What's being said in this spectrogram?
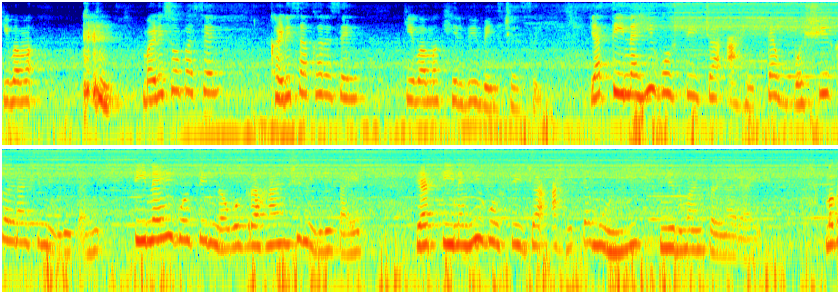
किंवा मग बडीसोप असेल खडीसाखर असेल किंवा मग हिरवी वेलची असेल. या तीनही गोष्टी ज्या आहेत त्या वशीकरणाशी निगडीत आहेत तीनही गोष्टी नवग्रहांशी निगडीत आहेत या तीनही गोष्टी ज्या आहेत त्या मोहिनी निर्माण करणाऱ्या आहेत. मग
